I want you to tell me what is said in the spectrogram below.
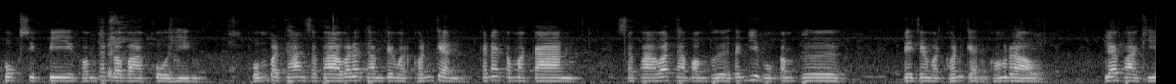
60 ปีของท่านบาบาโกเฮงผมประธานสภาวัฒนธรรมจังหวัดขอนแก่น คณะกรรมการ สภาวัฒนธรรมอำเภอทั้ง 26 อำเภอ ในจังหวัดขอนแก่นของเรา และภาคี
